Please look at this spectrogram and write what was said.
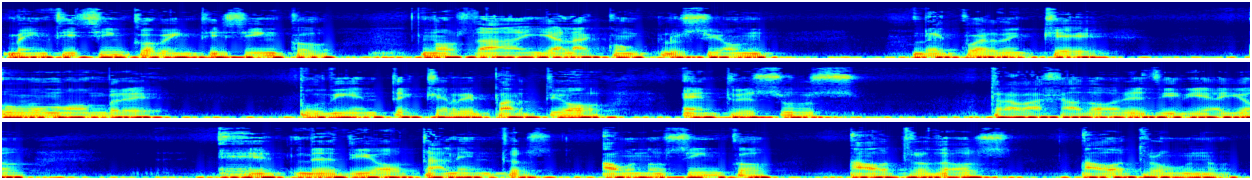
25, 25 nos da ya la conclusión. Recuerden que hubo un hombre pudiente que repartió entre sus trabajadores, diría yo, eh, les dio talentos a unos cinco, a otros dos, a otro uno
